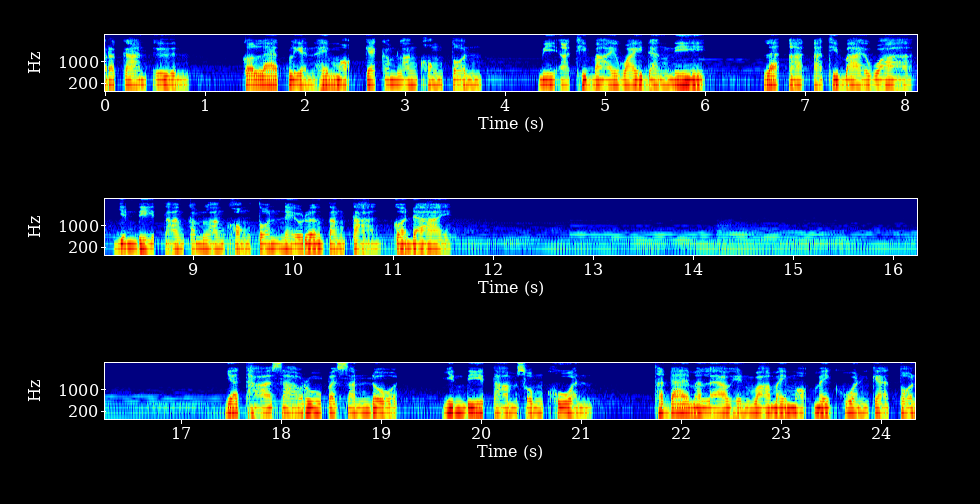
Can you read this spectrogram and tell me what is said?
ประการอื่น ก็แลกเปลี่ยนให้เหมาะแก่กำลังของตน มีอธิบายไว้ดังนี้ และอาจอธิบายว่ายินดีตามกำลังของตนในเรื่องต่างๆ ก็ได้ ยถาสารูปสันโดษยินดีตามสมควร ถ้าได้มาแล้วเห็นว่าไม่เหมาะไม่ควรแก่ตน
